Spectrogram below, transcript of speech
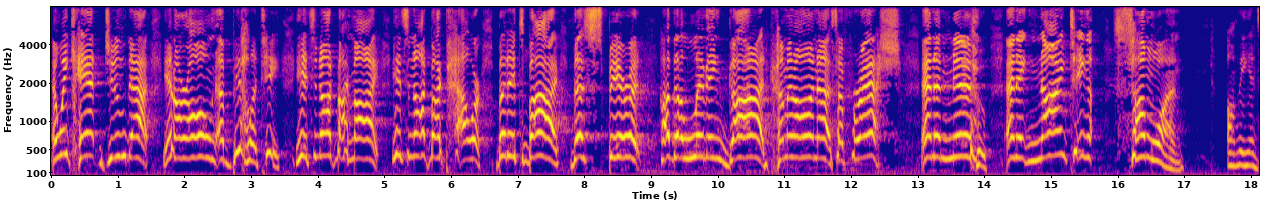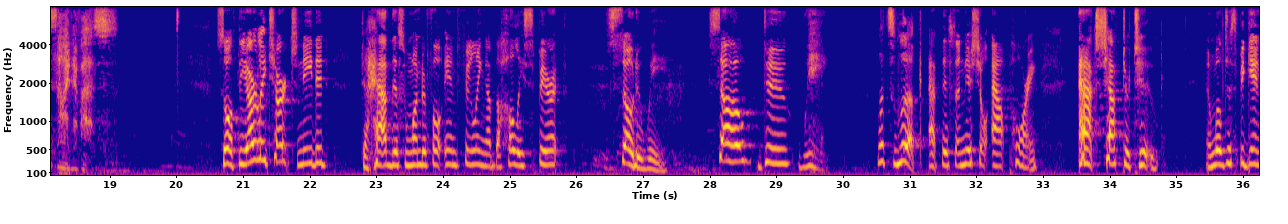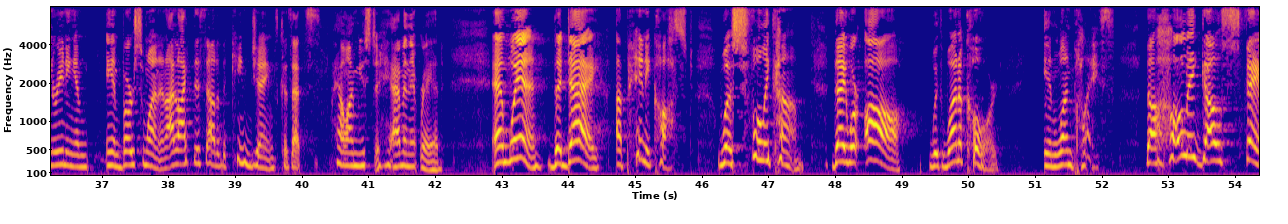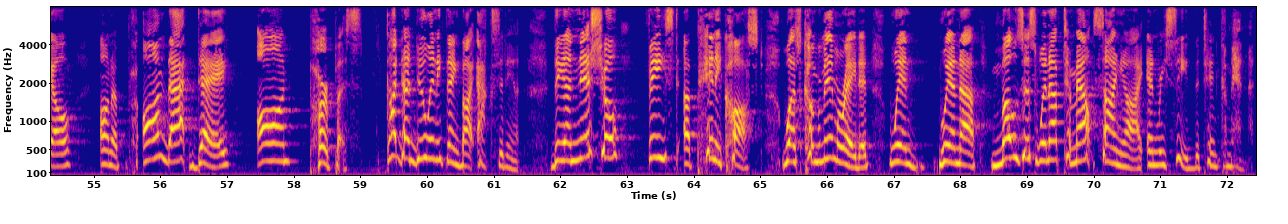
And we can't do that in our own ability. It's not by might. It's not by power, but it's by the Spirit of the living God coming on us afresh and anew and igniting someone on the inside of us. So if the early church needed to have this wonderful infilling of the Holy Spirit, so do we. So do we. Let's look at this initial outpouring. Acts chapter 2. And we'll just begin reading in, in verse 1. And I like this out of the King James because that's how I'm used to having it read. And when the day of Pentecost was fully come, they were all with one accord in one place. The Holy Ghost fell on a, on that day on purpose. God doesn't do anything by accident. The initial feast of Pentecost was commemorated when when uh, Moses went up to Mount Sinai and received the Ten Commandments.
